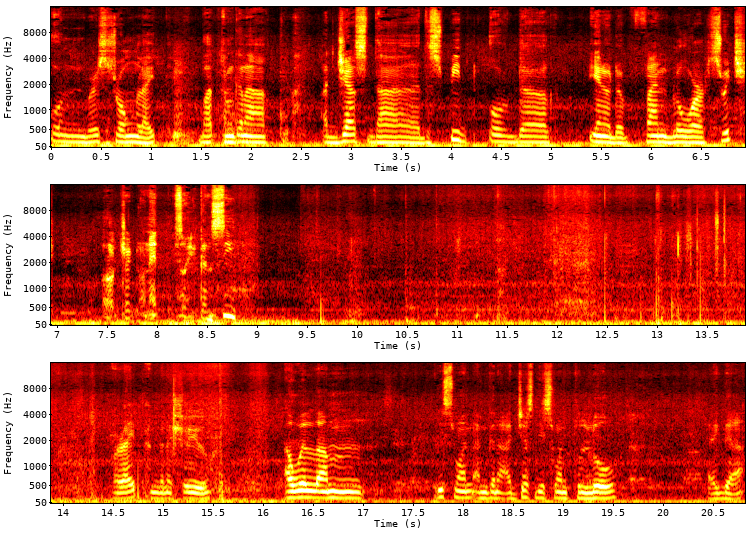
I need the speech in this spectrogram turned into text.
on very strong light but I'm gonna adjust the the speed of the you know the fan blower switch. I'll check on it so you can see. Alright I'm gonna show you. I will um this one I'm gonna adjust this one to low like that.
